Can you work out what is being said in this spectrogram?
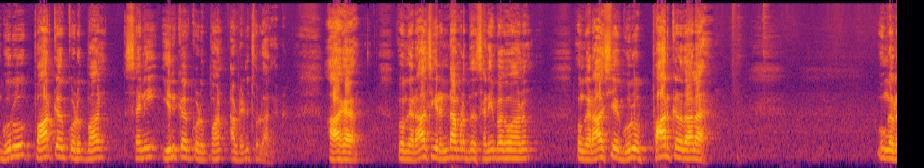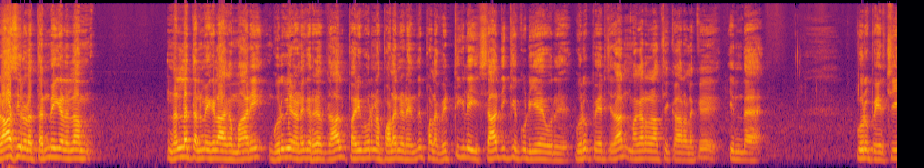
குரு பார்க்க கொடுப்பான் சனி இருக்க கொடுப்பான் அப்படின்னு சொல்லுவாங்க. ஆக உங்கள் ராசிக்கு ரெண்டாம் இடத்துல சனி பகவானும் உங்கள் ராசியை குரு பார்க்கிறதால உங்கள் ராசியோட தன்மைகள் எல்லாம் நல்ல தன்மைகளாக மாறி குருவின் அனுகிரகத்தால் பரிபூர்ண பலனடைந்து பல வெற்றிகளை சாதிக்கக்கூடிய ஒரு குரு பயிற்சி தான் மகர ராசிக்காரர்களுக்கு இந்த குரு பயிற்சி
